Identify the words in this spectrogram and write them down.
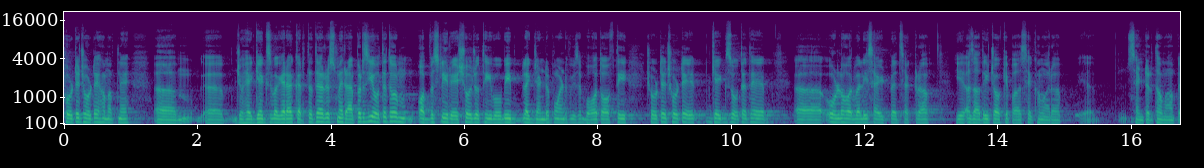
چھوٹے چھوٹے ہم اپنے جو ہے گگز وغیرہ کرتے تھے اور اس میں ریپرز ہی ہوتے تھے اور آبویسلی ریشو جو تھی وہ بھی like gender point of view سے بہت آف تھی چھوٹے چھوٹے گگز ہوتے تھے اولڈ ہور والی سائڈ پہ ایٹسکٹرا یہ آزادی چوک کے پاس ایک ہمارا سینٹر تھا وہاں پہ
